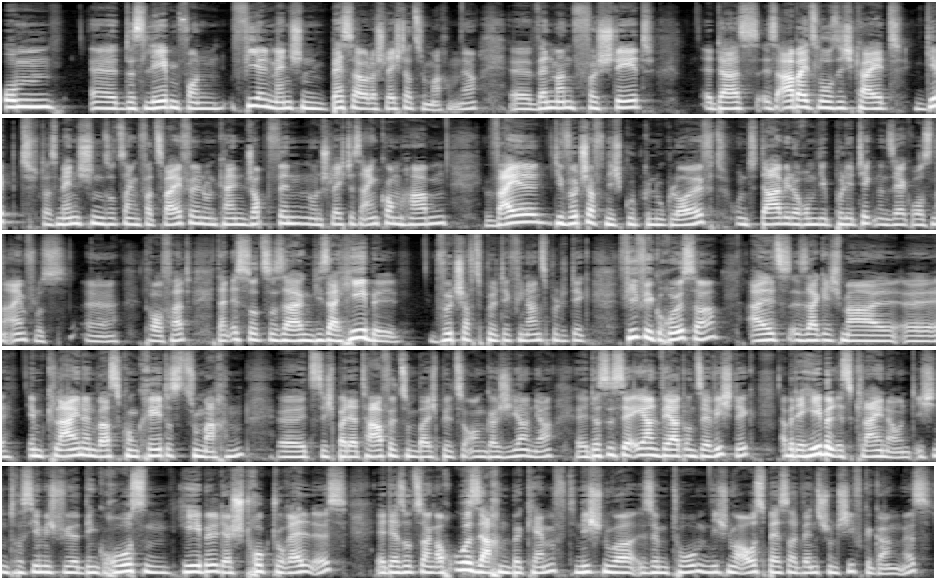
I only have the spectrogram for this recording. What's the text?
um äh, das Leben von vielen Menschen besser oder schlechter zu machen. Ja? Äh, wenn man versteht, dass es Arbeitslosigkeit gibt, dass Menschen sozusagen verzweifeln und keinen Job finden und schlechtes Einkommen haben, weil die Wirtschaft nicht gut genug läuft und da wiederum die Politik einen sehr großen Einfluss äh, drauf hat, dann ist sozusagen dieser Hebel, Wirtschaftspolitik, Finanzpolitik viel, viel größer, als, sag ich mal, äh, im Kleinen was Konkretes zu machen, äh, jetzt sich bei der Tafel zum Beispiel zu engagieren, ja. Äh, das ist sehr ehrenwert und sehr wichtig, aber der Hebel ist kleiner und ich interessiere mich für den großen Hebel, der strukturell ist, äh, der sozusagen auch Ursachen bekämpft, nicht nur Symptome, nicht nur ausbessert, wenn es schon schiefgegangen ist.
